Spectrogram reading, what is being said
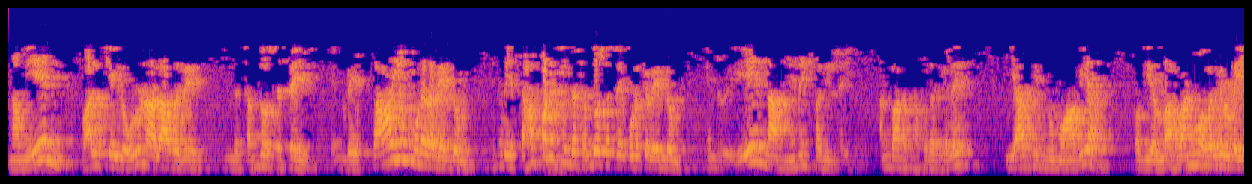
நாம் ஏன் வாழ்க்கையில் ஒரு நாளாவது இந்த சந்தோஷத்தை என்னுடைய தாயும் உணர வேண்டும் என்னுடைய தகப்பனுக்கு இந்த சந்தோஷத்தை கொடுக்க வேண்டும் என்று ஏன் நாம் நினைப்பதில்லை? அன்பான சகோதரர்களே யாசிப் முவாவியா ரலியல்லாஹு அவர்களுடைய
